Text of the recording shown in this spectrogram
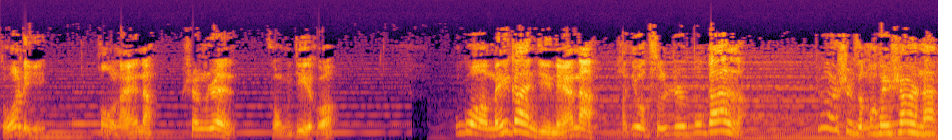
所理，后来呢升任总计核。不过没干几年呢，他就辞职不干了，这是怎么回事呢？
